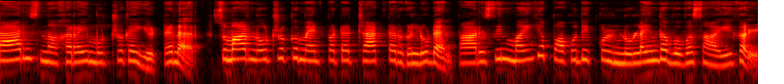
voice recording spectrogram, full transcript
பாரிஸ் நகரை முற்றுகையிட்டனர். சுமார் நூற்றுக்கும் மேற்பட்ட டிராக்டர்களுடன் பாரிஸின் மைய பகுதிக்குள் நுழைந்த விவசாயிகள்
